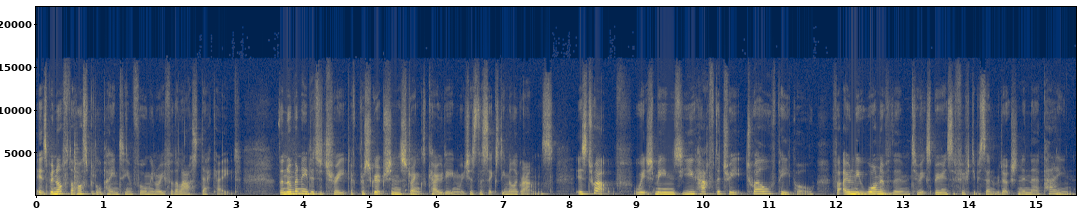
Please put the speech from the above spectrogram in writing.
It's been off the hospital pain team formulary for the last decade. The number needed to treat of prescription strength codeine, which is the 60 milligrams, is 12, which means you have to treat 12 people for only one of them to experience a 50% reduction in their pain.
